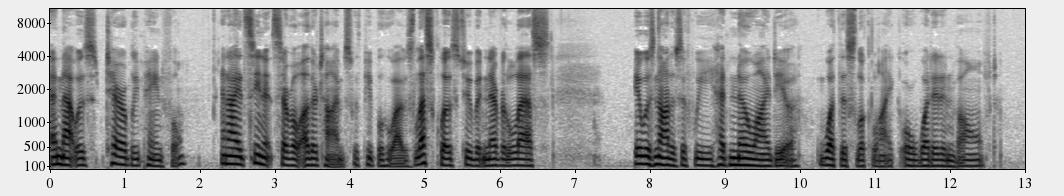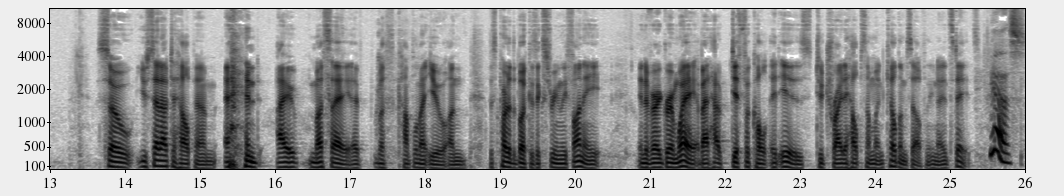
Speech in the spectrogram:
And that was terribly painful. And I had seen it several other times with people who I was less close to, but nevertheless, it was not as if we had no idea what this looked like or what it involved. So you set out to help him, and I must say, I must compliment you on this part of the book is extremely funny in a very grim way about how difficult it is to try to help someone kill themselves in the United States. Yes.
